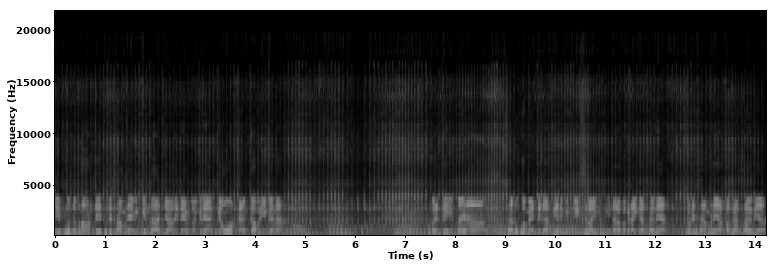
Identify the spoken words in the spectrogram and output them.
ਇਹ ਫੁੱਲ ਬਣਾਉਣ ਤੇ ਤੁਹਾਡੇ ਸਾਹਮਣੇ ਆ ਵੀ ਕਿੰਨਾ ਜ਼ਿਆਦਾ ਟਾਈਮ ਲੱਗ ਰਿਹਾ। ਕਿਉਂ ਟਾਂਕਾ ਬਰੀਕ ਆ ਨਾ? ਪਰ ਕਈ ਭੈਣਾਂ ਸਾਨੂੰ ਕਮੈਂਟ ਕਰਦੀਆਂ ਨੇ ਵੀ ਕੀ ਸਿਲਾਈ ਮਸ਼ੀਨ ਨਾਲ ਆਪਾਂ ਕਢਾਈ ਕਰ ਸਕਦੇ ਆ ਤੁਹਾਡੇ ਸਾਹਮਣੇ ਆਪਾਂ ਕਰ ਸਕਦੇ ਆ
